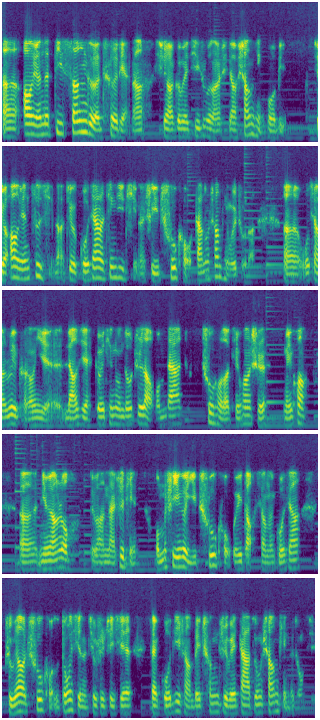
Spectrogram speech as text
呃，澳元的第三个特点呢，需要各位记住呢，是叫商品货币。就澳元自己呢，这个国家的经济体呢是以出口大宗商品为主的。呃，我想瑞可能也了解，各位听众都知道，我们大家出口的铁矿石、煤矿，呃，牛羊肉，对吧？奶制品，我们是一个以出口为导向的国家，主要出口的东西呢就是这些在国际上被称之为大宗商品的东西，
